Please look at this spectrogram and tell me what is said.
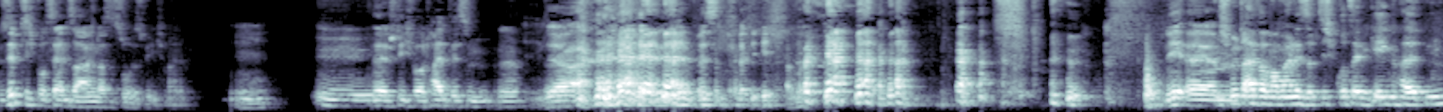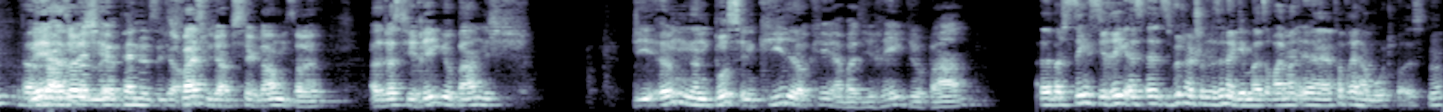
70% sagen, dass es so ist, wie ich meine. Mhm. Mhm. Stichwort Halbwissen. Ne? Ja, Halbwissen verliert. Nee, ähm, Ich würde einfach mal meine 70% gegenhalten. Ähm, Nee, ja, also dann, ich- äh, pendelt sich Ich auch. weiß nicht, ob ich es dir glauben soll. Also, dass die Regiobahn nicht. Die irgendeinen Bus in Kiel, okay, aber die Regiobahn. Also, aber das Ding ist, die Regel, es, es wird halt schon einen Sinn ergeben, weil es auf einmal ein äh, Verbrennermotor ist. Ne?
